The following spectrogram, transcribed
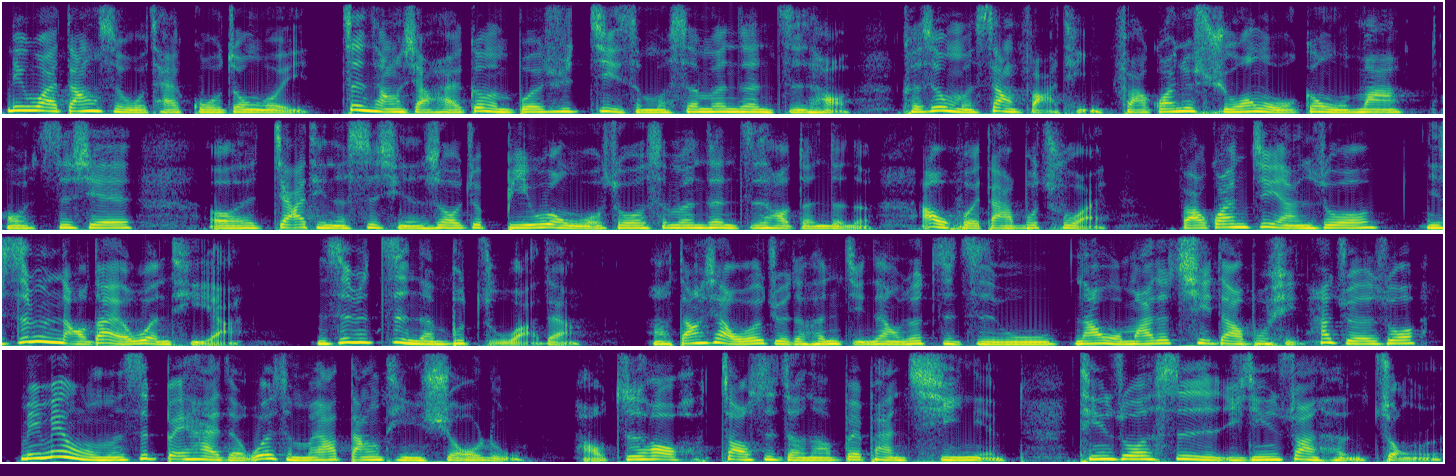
另外，当时我才国中而已，正常小孩根本不会去记什么身份证字号。可是我们上法庭，法官就询问我跟我妈哦这些呃家庭的事情的时候，就逼问我说身份证字号等等的啊，我回答不出来。法官竟然说：“你是不是脑袋有问题啊？你是不是智能不足啊？”这样啊，当下我就觉得很紧张，我就支支吾。然后我妈就气到不行，她觉得说明明我们是被害者，为什么要当庭羞辱？好，之后肇事者呢被判七年，听说是已经算很重了，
